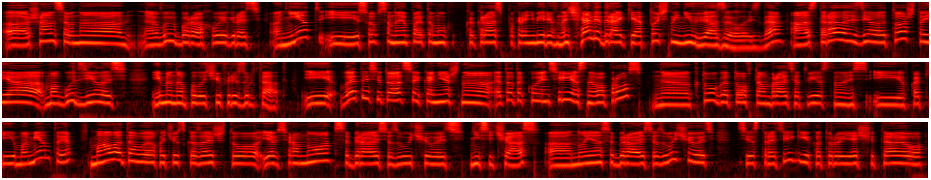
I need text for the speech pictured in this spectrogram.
э, шансов на выборах выиграть нет, и, собственно, я поэтому как раз, по крайней мере, в начале драки я точно не ввязывалась, да, а старалась сделать то, что я могу делать, именно получив результат. И в этой ситуации, конечно, это такой интересный вопрос, э, кто готов там брать ответственность и в какие моменты. Мало того, я хочу сказать, что я все равно собираюсь озвучивать не сейчас, а, но я собираюсь озвучивать те стратегии, которые я считаю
